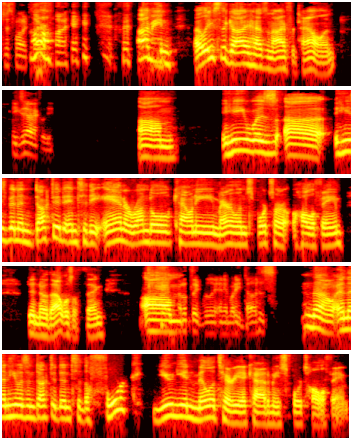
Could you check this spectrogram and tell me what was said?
Just want to clarify. I mean, at least the guy has an eye for talent. exactly. Um, he was uh he's been inducted into the Anne Arundel County Maryland Sports Hall of Fame. Didn't know that was a thing. I Um, don't think really anybody does. no, and then he was inducted into the Fork Union Military Academy Sports Hall of Fame.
